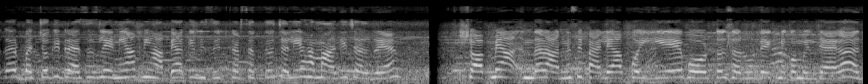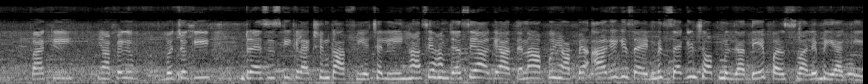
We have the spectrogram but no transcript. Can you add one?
अगर बच्चों की ड्रेसेस लेनी है, आप यहाँ पे आके विज़िट कर सकते हो। चलिए, हम आगे चल रहे हैं। शॉप में अंदर आने से पहले आपको ये बोर्ड तो ज़रूर देखने को मिल जाएगा। बाकी यहाँ पे बच्चों की ड्रेसेस की कलेक्शन काफ़ी है। चलिए, यहाँ से हम जैसे आगे आते हैं ना, आपको यहाँ पे आगे की साइड में सेकंड शॉप मिल जाती है, पर्स वाले भैया की।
